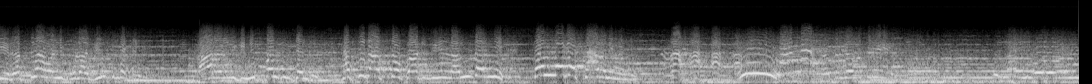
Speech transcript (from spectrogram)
ఈ రత్నావళిని కూడా విరిచిపెట్టండి కారణానికి నిప్పంటించండి. సత్యదాస్తో పాటు వీళ్ళందరినీ తెల్లగా కావనివ్వండి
